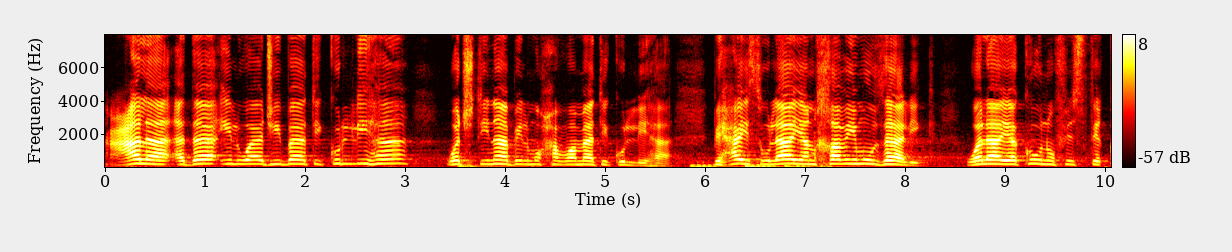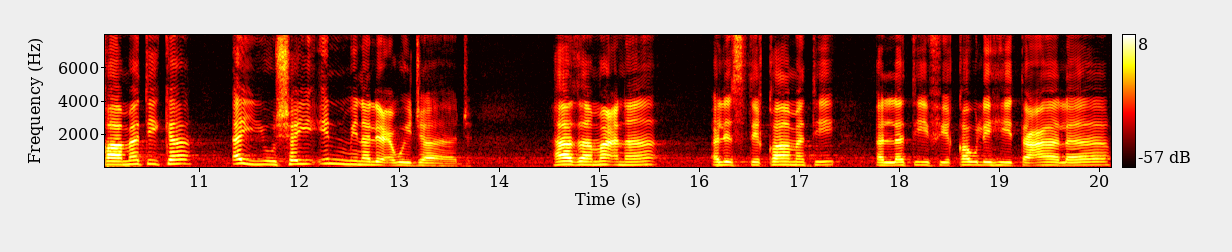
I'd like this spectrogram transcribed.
على أداء الواجبات كلها واجتناب المحرمات كلها بحيث لا ينخرم ذلك ولا يكون في استقامتك أي شيء من الاعوجاج. هذا معنى الاستقامة التي في قوله تعالى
